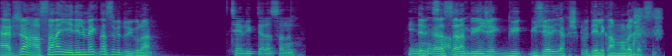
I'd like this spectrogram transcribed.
Ercan Hasan'a yenilmek nasıl bir duygu lan? Tebrikler Hasan'ım. Eline Tebrikler sağlık. Hasan'ım. Büyüyünce büyük, güzel, yakışıklı bir delikanlı olacaksın.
